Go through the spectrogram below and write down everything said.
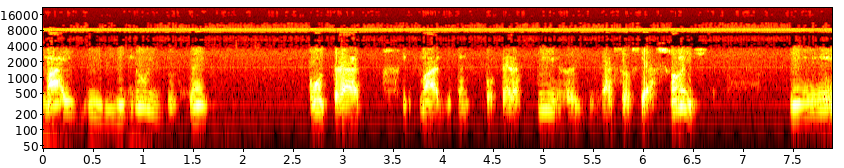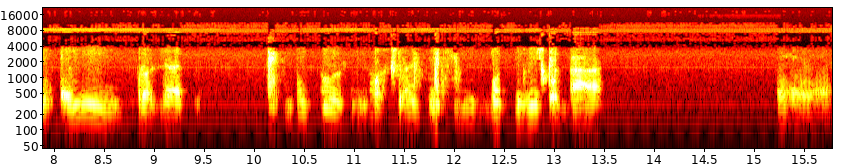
Mais de 1.200 contratos firmados entre cooperativas e associações e é um projeto muito importante do ponto de vista da, é,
